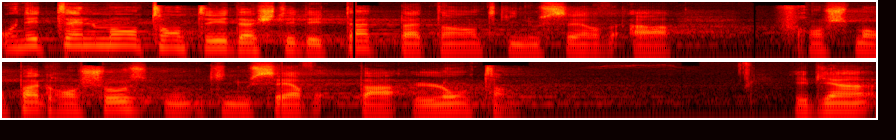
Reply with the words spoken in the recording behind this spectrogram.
On est tellement tenté d'acheter des tas de patentes qui nous servent à franchement pas grand-chose ou qui nous servent pas longtemps. Eh bien,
